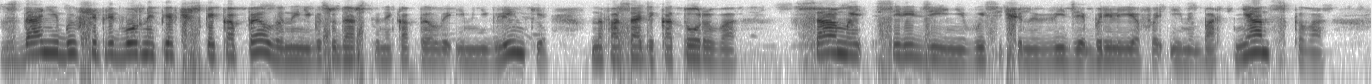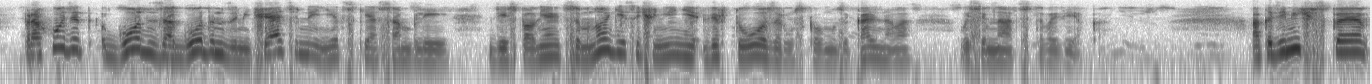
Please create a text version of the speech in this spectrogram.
В здании бывшей придворной певческой капеллы, ныне государственной капеллы имени Глинки, на фасаде которого в самой середине высечено в виде барельефа имя Бортнянского, проходят год за годом замечательные Невские ассамблеи, где исполняются многие сочинения виртуоза русского музыкального XVIII века. Академическая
